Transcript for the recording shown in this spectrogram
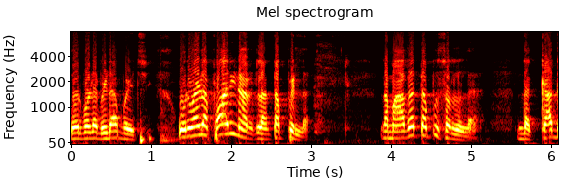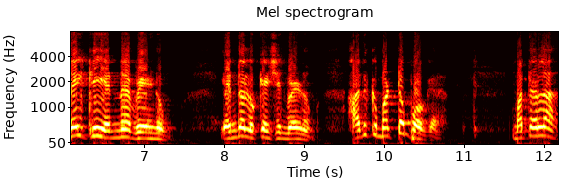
ஒரு வேளை விடாமுயற்சி. ஒருவேளை ஃபாரினாக இருக்கலாம் தப்பு இல்லை நம்ம அதை தப்பு சொல்லலை. இந்த கதைக்கு என்ன வேணும்? எந்த லொக்கேஷன் வேணும். அதுக்கு மட்டும் போங்க மற்றெல்லாம்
